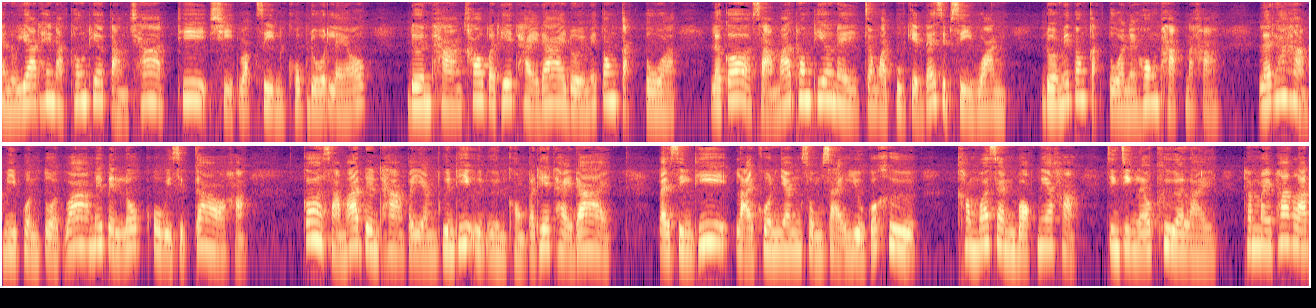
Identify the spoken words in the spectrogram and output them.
อนุญาตให้นักท่องเที่ยวต่างชาติที่ฉีดวัคซีนครบโดสแล้ว เดินทางเข้าประเทศไทยได้โดยไม่ต้องกักตัว แล้วก็สามารถท่องเที่ยวในจังหวัดภูเก็ตได้ 14 วัน โดยไม่ต้องกักตัวในห้องพักนะคะ และถ้าหากมีผลตรวจว่าไม่เป็นโรคโควิด -19 อะค่ะ ก็สามารถเดินทางไปยังพื้นที่อื่น ๆ ของประเทศไทยได้ แต่สิ่งที่หลายคนยังสงสัยอยู่ก็คือคำว่าแซนบ็อกเนี่ยค่ะ จริง ๆ แล้วคืออะไรทำไมภาครัฐ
